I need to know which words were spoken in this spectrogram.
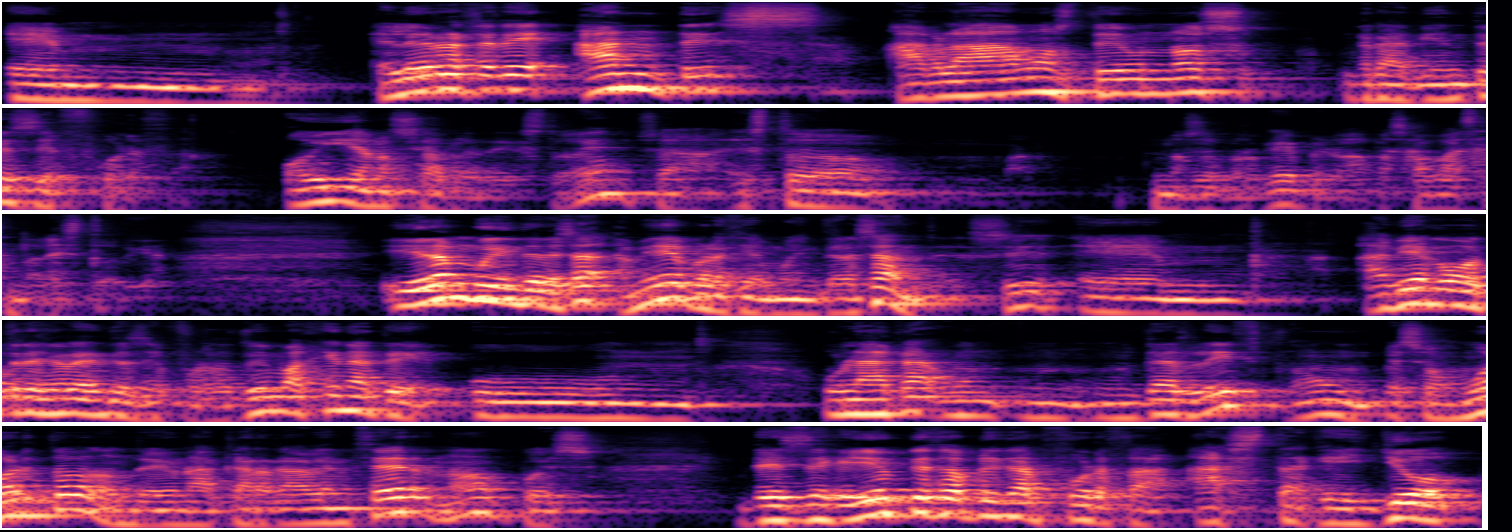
Em, el RFD antes hablábamos de unos gradientes de fuerza. Hoy ya no se habla de esto, ¿eh? O sea, esto no sé por qué, pero ha pasado bastante la historia. Y eran muy interesantes, a mí me parecían muy interesantes. Em, había como tres gradientes de fuerza. Tú imagínate un, un, deadlift, un peso muerto, donde hay una carga a vencer, ¿no? Pues desde que yo empiezo a aplicar fuerza hasta que yo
